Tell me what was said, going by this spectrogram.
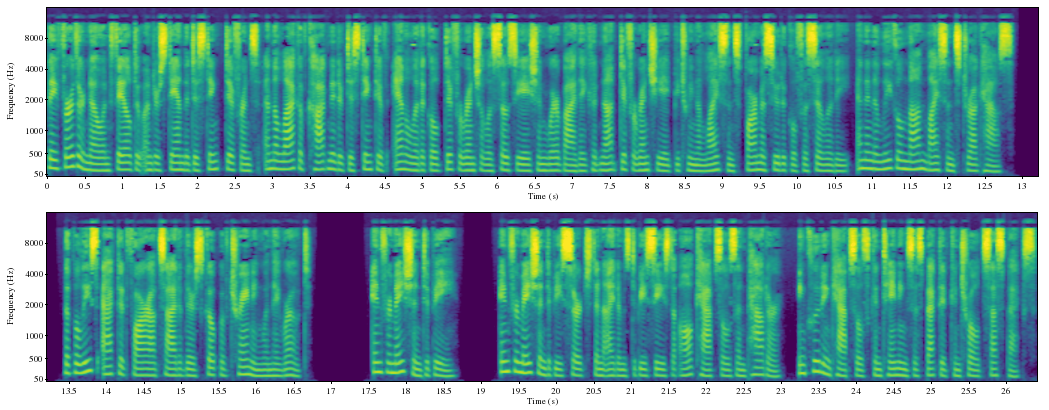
They further know and fail to understand the distinct difference and the lack of cognitive distinctive analytical differential association whereby they could not differentiate between a licensed pharmaceutical facility and an illegal non licensed drug house. The police acted far outside of their scope of training when they wrote Information to be. Information to be searched and items to be seized all capsules and powder, including capsules containing suspected controlled suspects.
